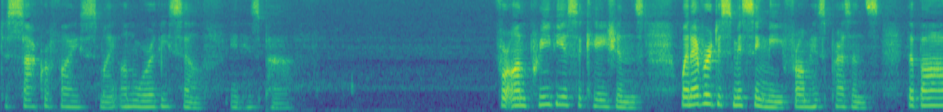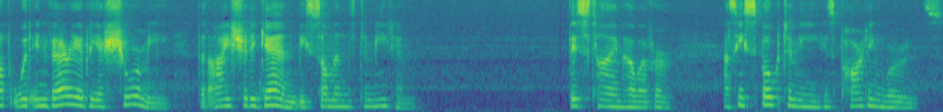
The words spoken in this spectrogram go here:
to sacrifice my unworthy self in his path. For on previous occasions, whenever dismissing me from his presence, the Bab would invariably assure me that I should again be summoned to meet him. This time, however, as he spoke to me his parting words,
